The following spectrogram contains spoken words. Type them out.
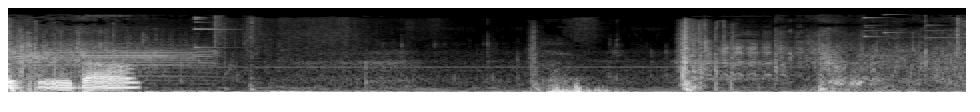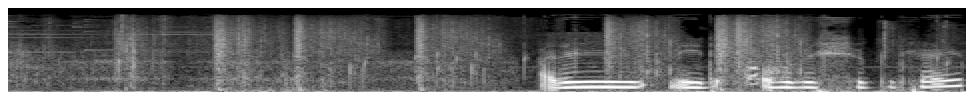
up, you dog. I do need all the sugar cane.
